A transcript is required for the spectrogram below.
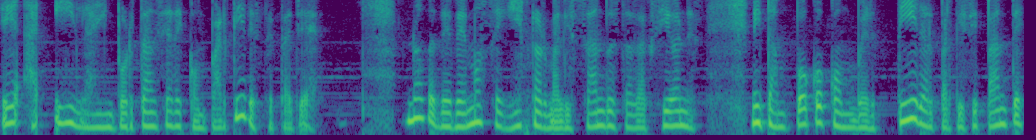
He ahí la importancia de compartir este taller. No debemos seguir normalizando estas acciones, ni tampoco convertir al participante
